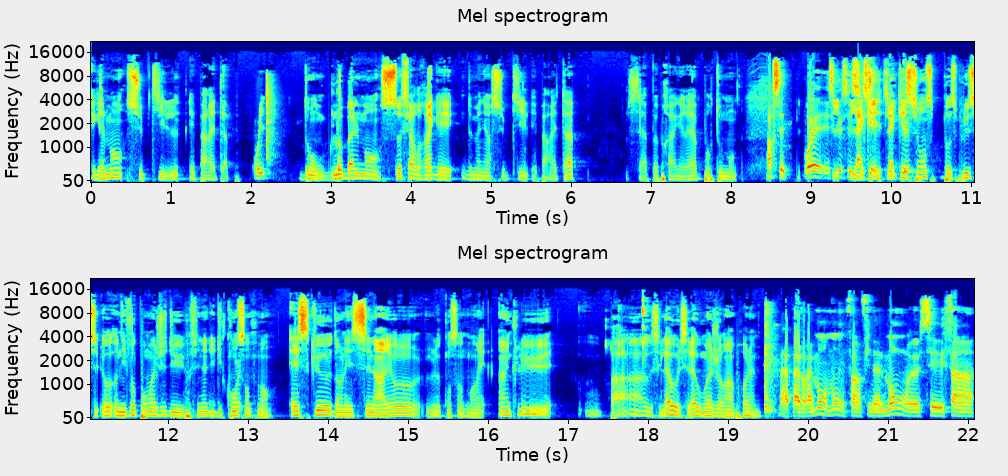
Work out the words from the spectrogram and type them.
également subtile et par étapes. Oui. Donc, globalement, se faire draguer de manière subtile et par étapes, c'est à peu près agréable pour tout le monde. Alors c'est ouais, est-ce que c'est la, la question se pose plus au, niveau pour moi juste du au final du, consentement. Est-ce que dans les scénarios le consentement est inclus ou pas? C'est là où c'est là où moi j'aurais un problème. Bah pas vraiment non. Enfin finalement euh, c'est enfin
